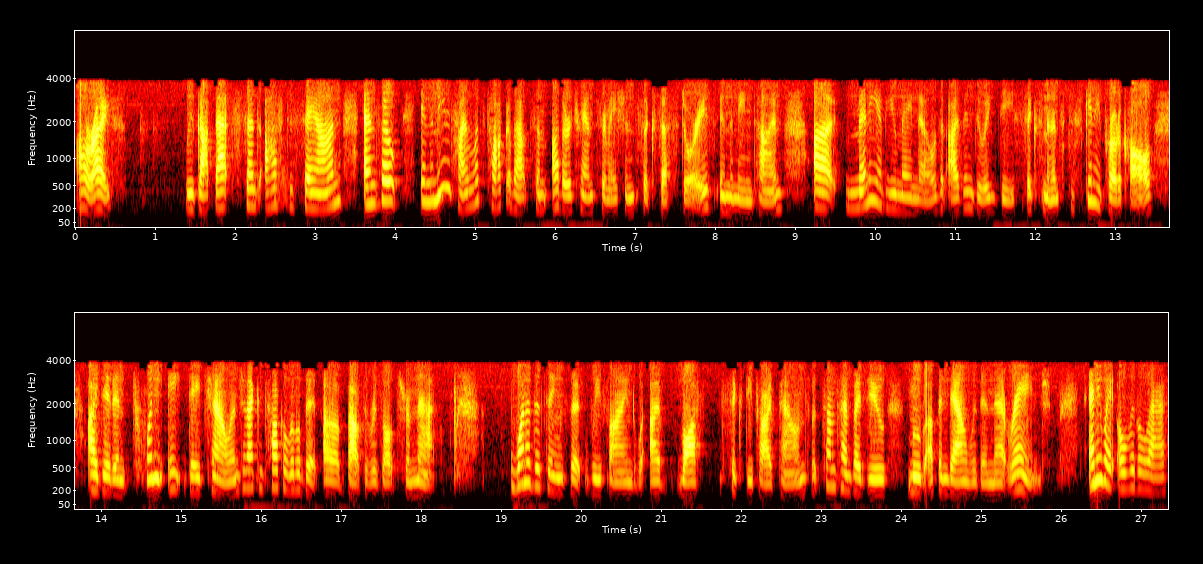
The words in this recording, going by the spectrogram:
All right. We've got that sent off to Sayan. And so in the meantime, let's talk about some other transformation success stories in the meantime. Uh, many of you may know that I've been doing the Six Minutes to Skinny protocol. I did a 28-day challenge, and I can talk a little bit uh, about the results from that. One of the things that we find, I've lost 65 pounds, but sometimes I do move up and down within that range. Anyway, over the last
